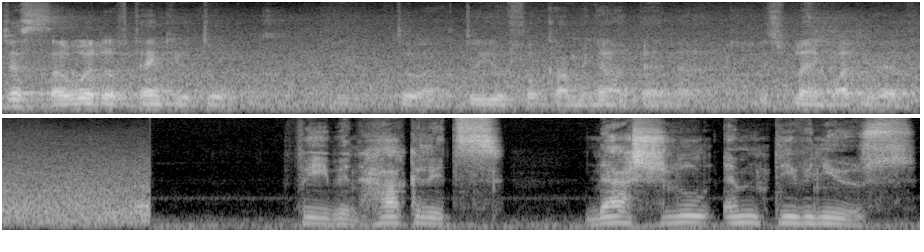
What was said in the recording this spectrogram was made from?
just a word of thank you to, to, uh, to you for coming out and uh, displaying what you have. Fabian Hakelitz, National EMTV News.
